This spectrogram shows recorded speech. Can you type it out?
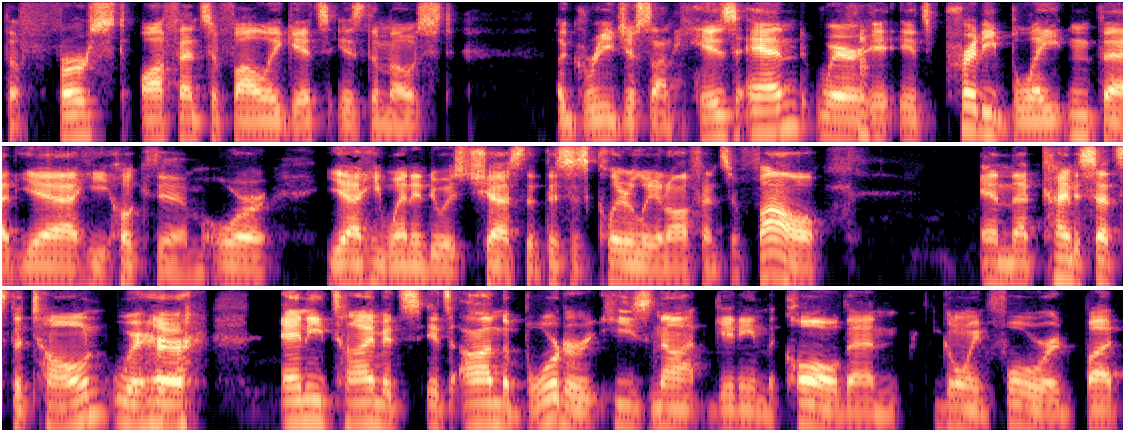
the first offensive foul he gets is the most egregious on his end, where hmm. it, it's pretty blatant that, yeah, he hooked him, or yeah, he went into his chest, that this is clearly an offensive foul. And that kind of sets the tone where yeah. anytime it's it's on the border, he's not getting the call then going forward. But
